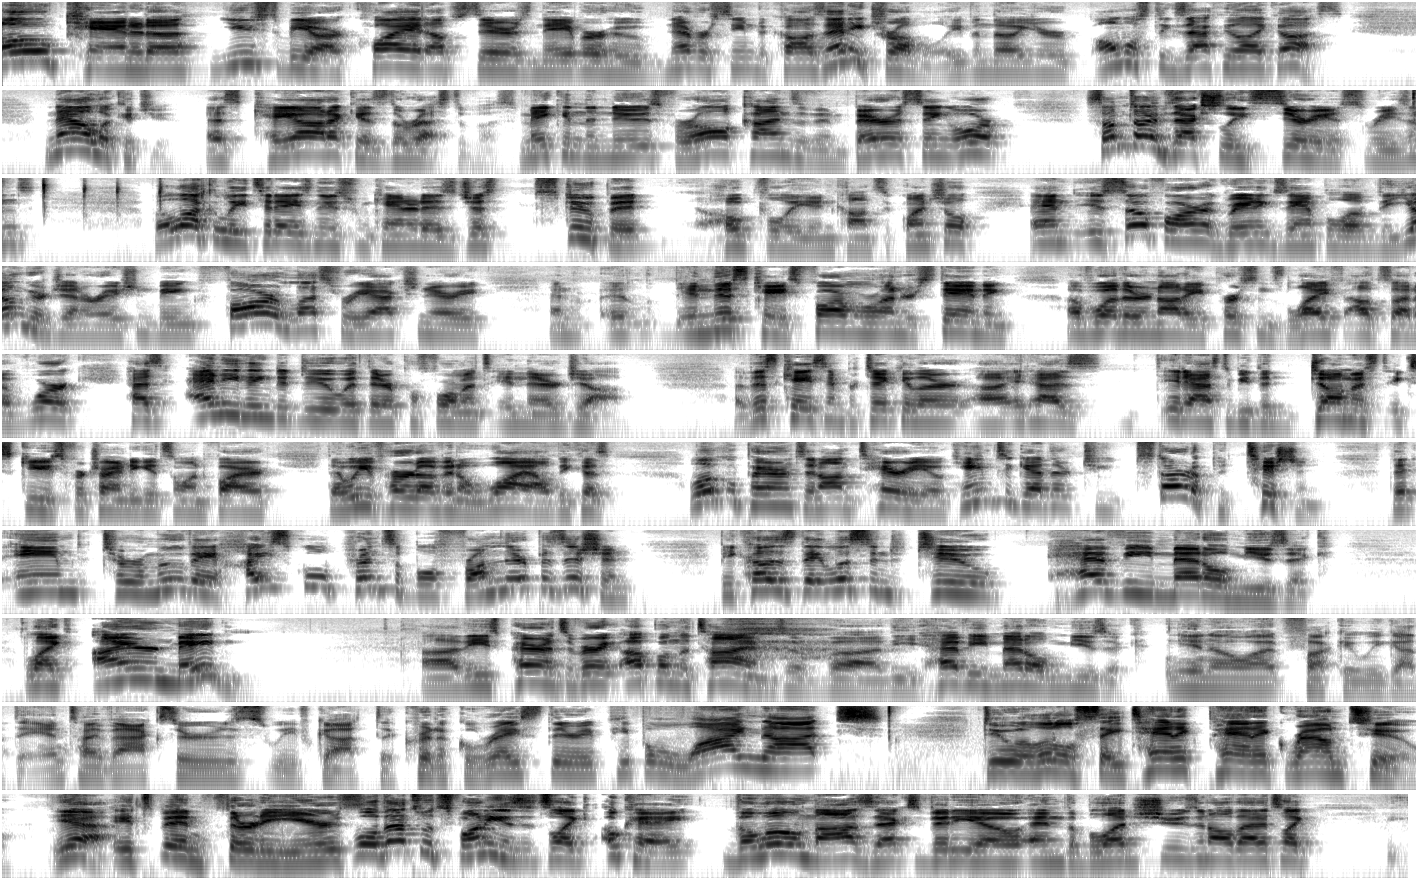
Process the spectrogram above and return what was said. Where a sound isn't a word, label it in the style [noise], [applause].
Oh, Canada used to be our quiet upstairs neighbor who never seemed to cause any trouble, even though you're almost exactly like us. Now look at you, as chaotic as the rest of us, making the news for all kinds of embarrassing or sometimes actually serious reasons. But luckily, today's news from Canada is just stupid, hopefully inconsequential, and is so far a great example of the younger generation being far less reactionary and, in this case, far more understanding of whether or not a person's life outside of work has anything to do with their performance in their job. Uh, this case in particular, uh, it has it has to be the dumbest excuse for trying to get someone fired that we've heard of in a while because local parents in Ontario came together to start a petition that aimed to remove a high school principal from their position because they listened to heavy metal music like Iron Maiden. Uh, these parents are very up on the times of uh, the heavy metal music. You know what? Fuck it. We got the anti vaxxers, we've got the critical race theory people. Why not do a little satanic panic round two? Yeah. It's been 30 years. well, that's what's funny is it's like, okay, the Lil Nas X video and the blood shoes and all that, it's like,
